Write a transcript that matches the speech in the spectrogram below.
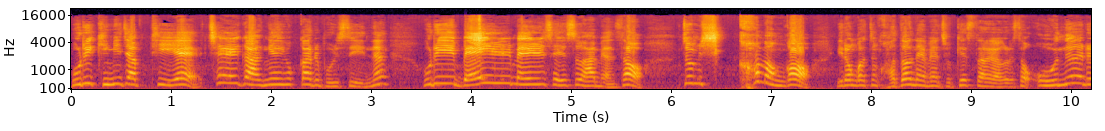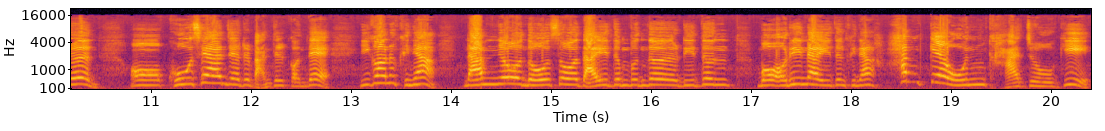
우리 기미잡티의 최강의 효과를 볼 수 있는 우리 매일매일 세수하면서 좀 시커먼 거 이런 것 좀 걷어내면 좋겠어요. 그래서 오늘은 어, 고세안제를 만들 건데 이거는 그냥 남녀노소 나이 든 분들이든 뭐 어린아이든 그냥 함께 온 가족이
